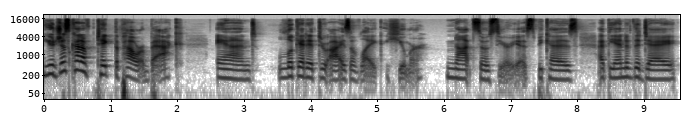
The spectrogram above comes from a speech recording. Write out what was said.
you just kind of take the power back and look at it through eyes of like humor, not so serious. Because at the end of the day,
